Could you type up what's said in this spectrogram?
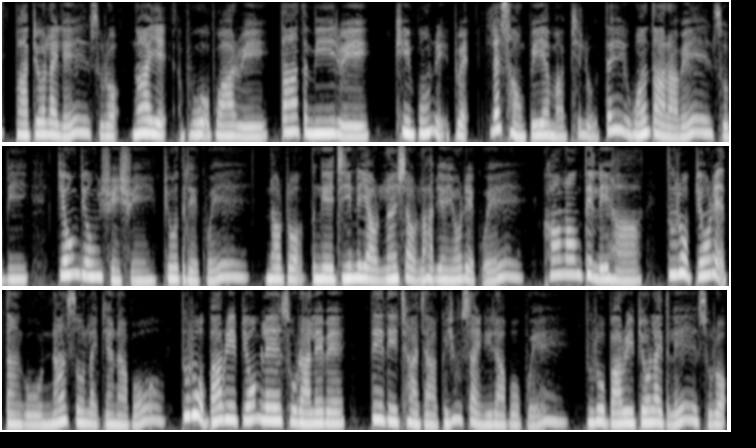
။ဘာပြောလိုက်လဲဆိုတော့ငါရဲ့အဘိုးအဘွားတွေသားသမီးတွေခင်ပွန်းတွေအတွက်လက်ဆောင်ပေးရမှာဖြစ်လို့တိတ်ဝမ်းသာတာပဲဆိုပြီးပြုံးပြုံးရွှင်ရွှင်ပြောတဲ့ကွယ်။နောက်တော့တငယ်ကြီးနှစ်ယောက်လမ်းလျှောက်လာပြန်ရောတဲ့ကွယ်။ခေါင်းလောင်းတစ်လေးဟာသူတို့ပြောတဲ့အတန်ကိုနားစွန်းလိုက်ပြန်တာပေါ့။သူတို့ဘာတွေပြောမလဲဆိုတာလည်းပဲ တည်တည်ချာချာဂယုဆိုင်နေတာပေါ့ကွယ်သူတို့ဘာတွေပြောလိုက်တယ်လဲဆိုတော့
